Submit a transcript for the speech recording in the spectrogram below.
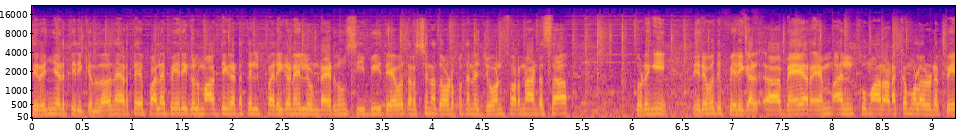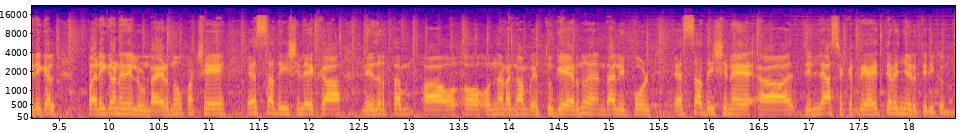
തിരഞ്ഞെടുത്തിരിക്കുന്നത്. നേരത്തെ പല പേരുകളും ആദ്യഘട്ടത്തിൽ പരിഗണനയിലുണ്ടായിരുന്നു. സി ബി ദേവദർശൻ അതോടൊപ്പം തന്നെ ജോൺ ഫെർണാണ്ടസ് തുടങ്ങി നിരവധി പേരുകൾ. മേയർ എം അനിൽകുമാർ അടക്കമുള്ളവരുടെ പേരുകൾ പരിഗണനയിലുണ്ടായിരുന്നു. പക്ഷേ എസ് സതീഷിലേക്ക് നേതൃത്വം ഒന്നടങ്കം എത്തുകയായിരുന്നു. എന്തായാലും ഇപ്പോൾ എസ് സതീഷിനെ ജില്ലാ സെക്രട്ടറിയായി തിരഞ്ഞെടുത്തിരിക്കുന്നു.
